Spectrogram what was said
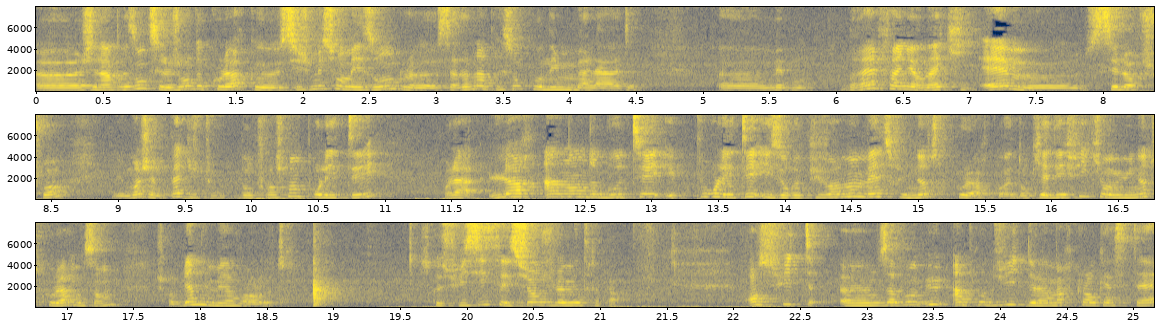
Euh, j'ai l'impression que c'est le genre de couleur que si je mets sur mes ongles, ça donne l'impression qu'on est malade. mais bon, bref, hein, il y en a qui aiment, c'est leur choix mais moi j'aime pas du tout. Donc franchement pour l'été, voilà, leur un an de beauté et pour l'été, ils auraient pu vraiment mettre une autre couleur quoi. Donc il y a des filles qui ont eu une autre couleur il me semble. J'aurais bien aimé avoir l'autre. Parce que celui-ci c'est sûr je le mettrai pas. Ensuite, euh, nous avons eu un produit de la marque Lancaster.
